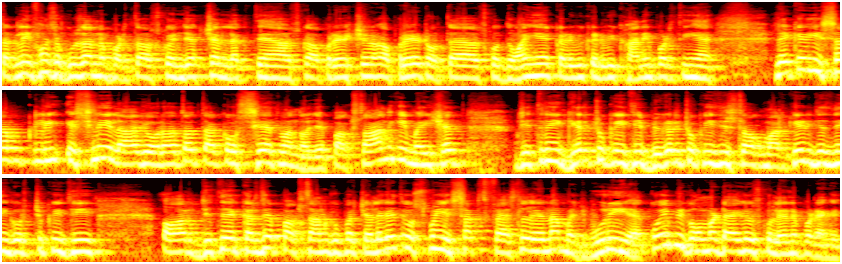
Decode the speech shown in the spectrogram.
तकलीफ़ों से गुजरना पड़ता है। उसको इंजेक्शन लगते हैं, उसका ऑपरेशन ऑपरेट होता है, उसको दवाइयाँ कड़वी कड़वी खानी पड़ती हैं। लेकिन ये सब इसलिए इलाज हो रहा था ताकि वो सेहतमंद हो जाए। पाकिस्तान की मीशत जितनी गिर चुकी थी, बिगड़ चुकी थी स्टॉक मार्केट जितनी गिर चुकी थी और जितने कर्जे पाकिस्तान के ऊपर चले गए थे, उसमें ये सख्त फैसले लेना मजबूरी है। कोई भी गवर्नमेंट आएगी, उसको लेने पड़ेंगे।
